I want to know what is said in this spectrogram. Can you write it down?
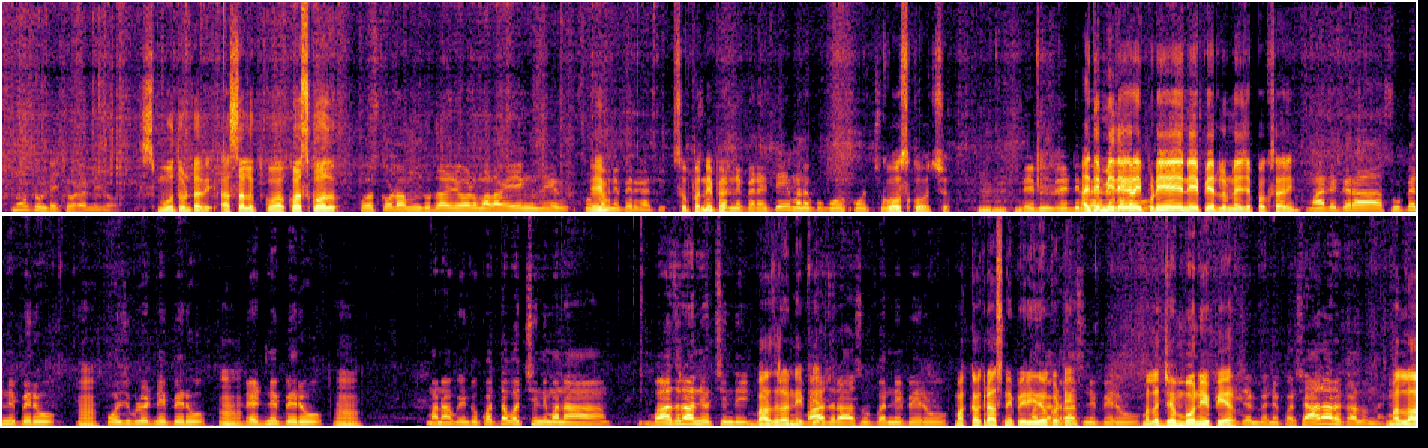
స్మూత్ ఉంటాయి చూడండి స్మూత్ ఉంటుంది. అసలు కోసుకోదు. కోసుకోవడం అలా ఏం లేదు. సూపర్ సూపర్ నెప్పేరు అయితే. మనకు కోసుకోవచ్చు. కోసుకోవచ్చు. అయితే మీ దగ్గర ఇప్పుడు ఏ నేపియర్లు ఉన్నాయి చెప్పు ఒకసారి? మా దగ్గర సూపర్ నెప్పేరు ఆ, పోజి బుల్లెట్ నెప్పేరు ఆ, రెడ్ నెప్పేరు ఆ. మనకు ఇంకా కొత్తగా వచ్చింది మన బాజరా అని వచ్చింది. బాజరా నేపియర్ బాజరా సూపర్ నెప్పేరు మక్క క్రాస్ నేపియర్ ఇది ఒకటి. క్రాస్ మళ్ళీ జంబో నేపియర్ జంబే నెప్పేరు చాలా రకాలు ఉన్నాయి. మళ్ళా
